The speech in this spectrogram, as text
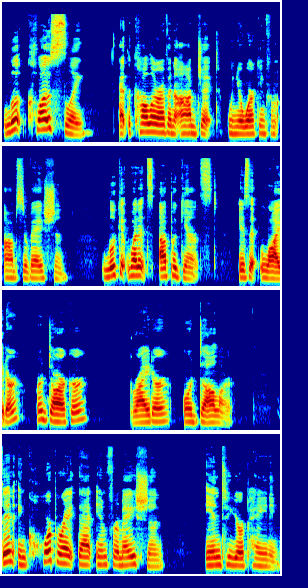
look closely at the color of an object when you're working from observation. Look at what it's up against. Is it lighter or darker, brighter or duller? Then incorporate that information into your painting.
